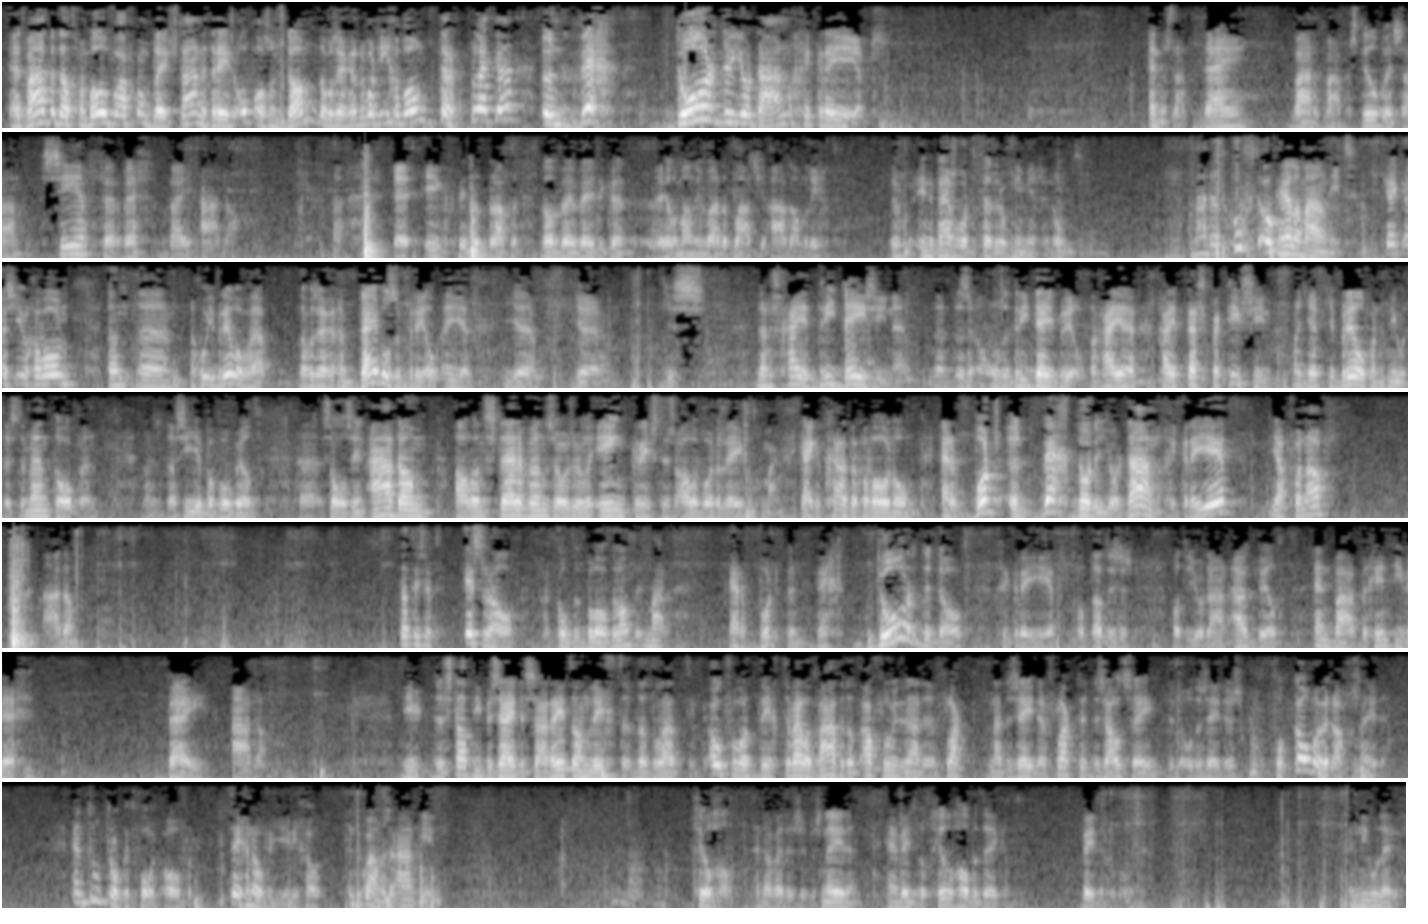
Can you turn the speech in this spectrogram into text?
Het water dat van bovenaf kwam bleef staan. Het rees op als een dam. Dat wil zeggen, er wordt hier gewoon ter plekke een weg door de Jordaan gecreëerd. En er staat bij, waar het water stil bleef staan, zeer ver weg bij Adam. Eh, ik vind het prachtig, want wij weten helemaal niet waar het plaatsje Adam ligt. In de Bijbel wordt het verder ook niet meer genoemd. Maar dat hoeft ook helemaal niet. Kijk, als je gewoon een, uh, een goede bril op hebt, dat wil zeggen een Bijbelse bril, en je, je, je, je, dan ga je 3D zien. Hè? Dat is onze 3D-bril. Dan ga je, ga je perspectief zien. Want je hebt je bril van het Nieuwe Testament op. En dan, zie je bijvoorbeeld, uh, zoals in Adam allen sterven, zo zullen in Christus alle worden levend gemaakt. Kijk, het gaat er gewoon om. Er wordt een weg door de Jordaan gecreëerd. Ja, vanaf Adam. Dat is het. Israël komt het beloofde land in, maar er wordt een weg door de dood gecreëerd. Want dat is dus wat de Jordaan uitbeeldt. En waar begint die weg? Bij Adam. Die, de stad die bezijde Saretan ligt, dat laat ik ook voor wat licht. Terwijl het water dat afvloeide naar de, vlak, naar de zee der vlakte, de Zoutzee, de Dode Zee dus, volkomen werd afgesneden. En toen trok het volk over, tegenover Jericho. En toen kwamen ze aan in Gilgal. En daar werden ze besneden. En weet je wat Gilgal betekent? Wedergeboren. Een nieuw leven.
